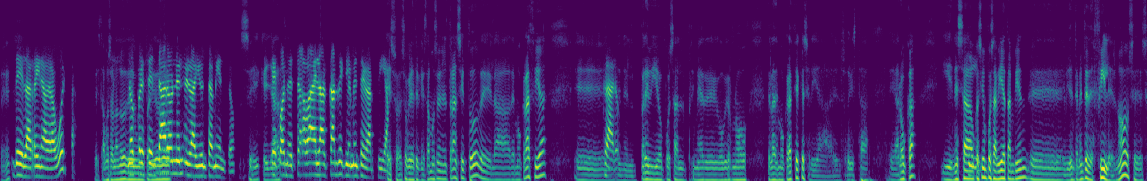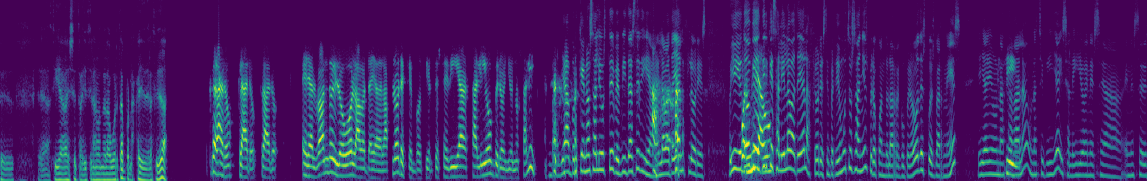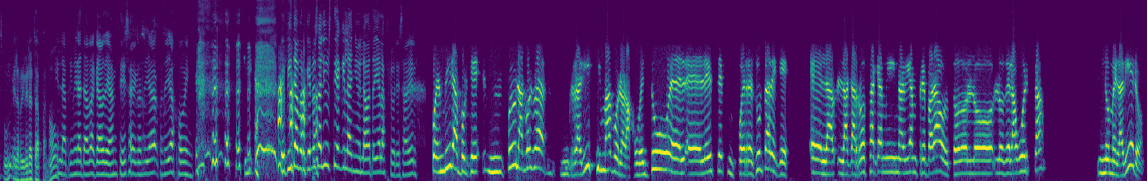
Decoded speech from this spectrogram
de la reina de la huerta. Estamos hablando de Nos presentaron en el ayuntamiento. Sí, que ya. cuando estaba el alcalde Clemente García. Eso, eso quiere decir que estamos en el tránsito de la democracia. Eh, claro. En el previo, pues, al primer gobierno de la democracia, que sería el socialista eh, Aroca. Y en esa ocasión, pues, había también, eh, evidentemente, desfiles, ¿no? Se, se hacía ese tradicional de la huerta por las calles de la ciudad. Claro, claro, claro era el bando y luego la batalla de las flores, que por cierto ese día salió, pero yo no salí. Vaya, ¿por qué no salió usted, Pepita, ese día, en la batalla de las flores? Oye, yo pues tengo que decir que salí en la batalla de las flores. Se perdió muchos años, pero cuando la recuperó después Barnés, ella era una zagala, una chiquilla, y salí yo en, esa, en ese desfile. en la primera etapa, ¿no? En la primera etapa, claro, de antes, cuando ella, cuando ella era joven. Pepita, ¿por qué no salió usted aquel año en la batalla de las flores? A ver. Pues mira, porque mm, fue una cosa rarísima, bueno, la juventud, el, este, pues resulta de que eh, la, carroza que a mí me habían preparado todos los lo de la huerta, no me la dieron.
